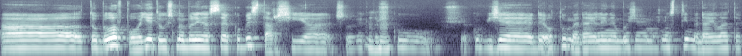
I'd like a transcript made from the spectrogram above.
A to bylo v pohodě, to už jsme byli zase jakoby starší a člověk mm-hmm. trošku už jako ví, že jde o tu medaili nebo že je možnost té medaile, tak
